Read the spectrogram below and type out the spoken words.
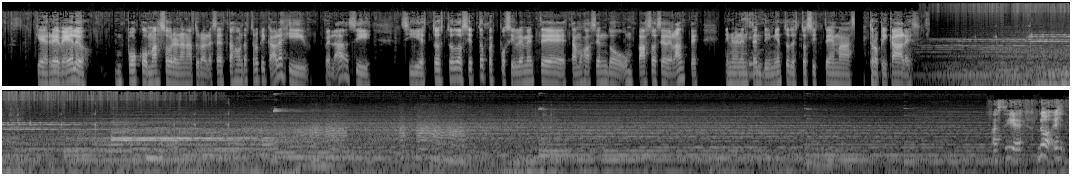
que revele un poco más sobre la naturaleza de estas ondas tropicales y, ¿verdad? Si, si esto es todo cierto, pues posiblemente estamos haciendo un paso hacia adelante en el entendimiento de estos sistemas tropicales. No, es,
